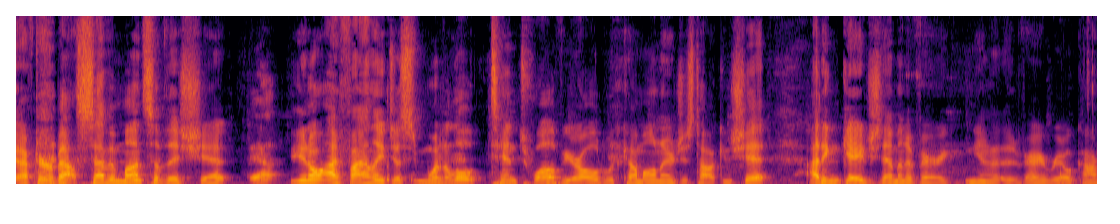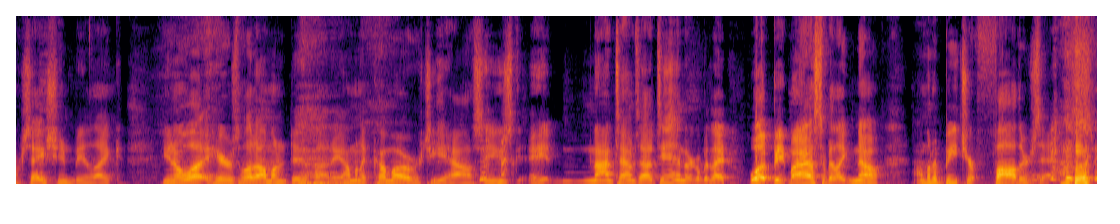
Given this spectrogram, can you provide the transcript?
After about seven months of this shit, yeah. you know, I finally just, when a little 10, 12 year old would come on there just talking shit, I'd engage them in a very, you know, a very real conversation. Be like, you know what? Here's what I'm gonna do, buddy. I'm gonna come over to your house, and he's he- nine times out of ten, they're gonna be like, "What? Beat my ass?" I'll be like, "No, I'm gonna beat your father's ass."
